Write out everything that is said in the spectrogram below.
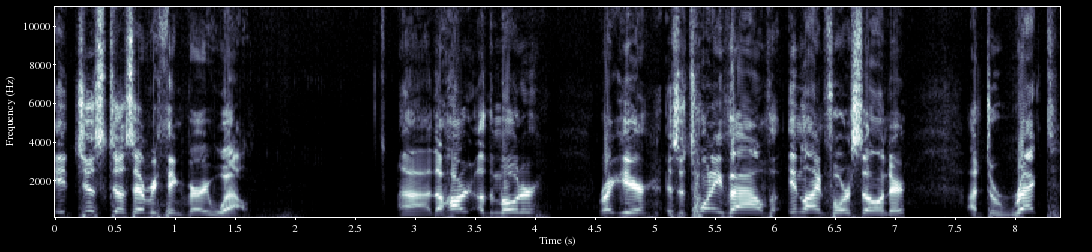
it just does everything very well. Uh, the heart of the motor right here is a 20 valve inline four cylinder, a direct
